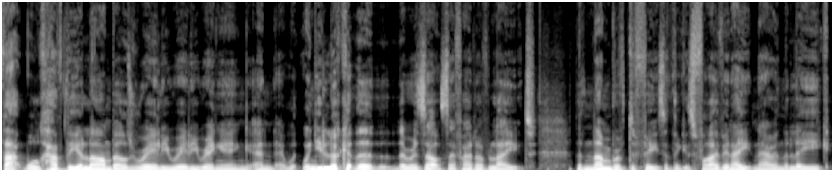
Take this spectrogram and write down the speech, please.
That will have the alarm bells really, really ringing. And when you look at the the results they've had of late, the number of defeats, I think it's five in eight now in the league,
